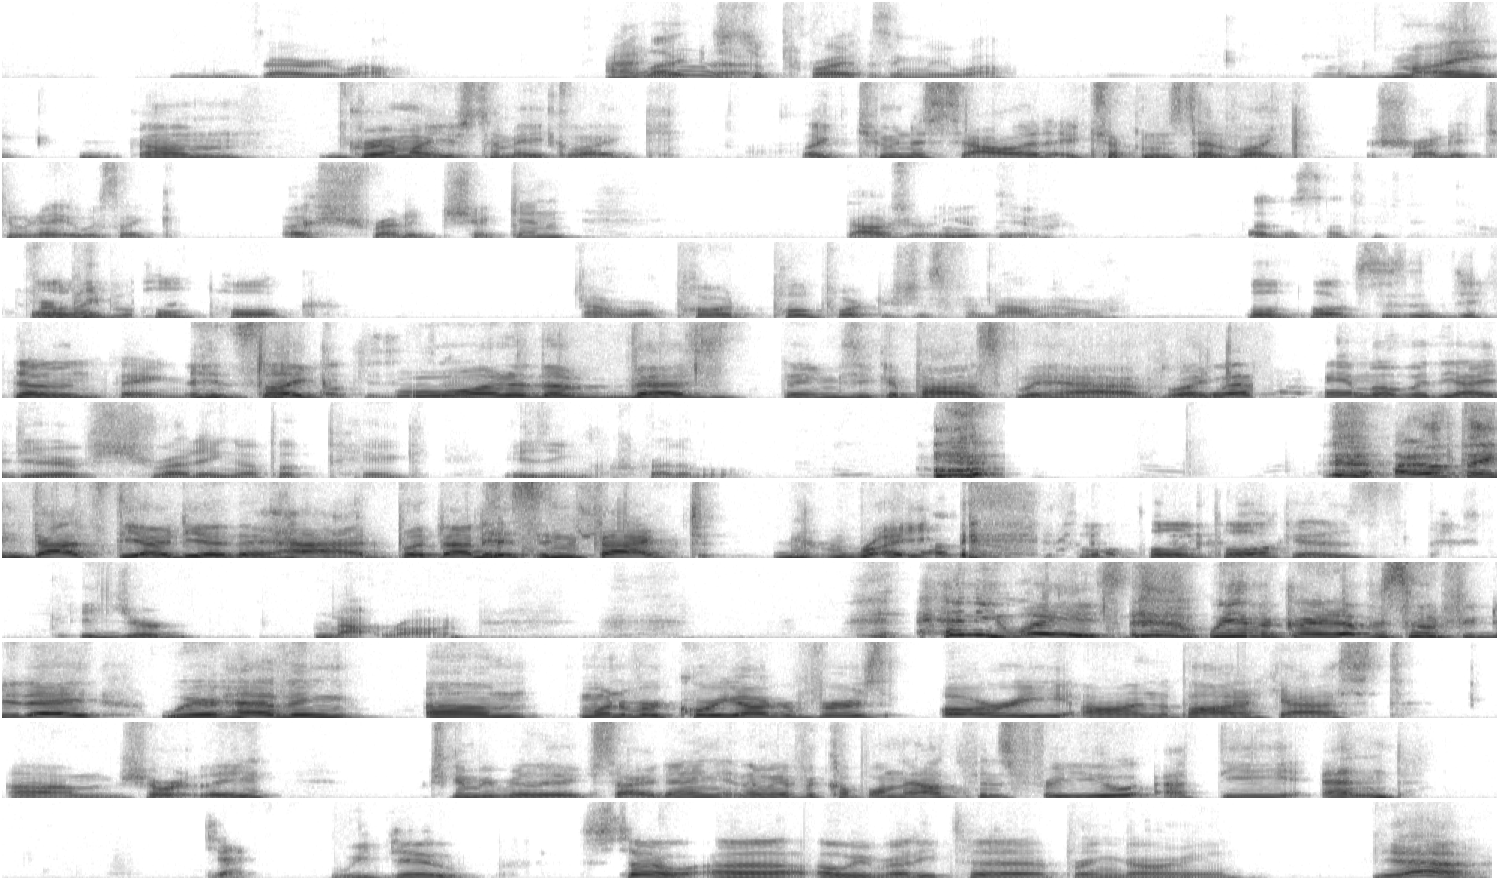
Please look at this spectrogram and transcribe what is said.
Very well. I Like like surprisingly well. my um grandma used to make like like tuna salad, except instead of like shredded tuna, it was like a shredded chicken. That was really good too. That does sound. For Or like people- pulled pork. Oh well, pulled pulled pork is just phenomenal. Pulled pork is its own thing. It's Pulled like one of the best things you could possibly have. Like Whoever came up with the idea of shredding up a pig is incredible. I don't think that's the idea they had, but that is in fact right. That's what pulled pork is. You're not wrong. Anyways, we have a great episode for you today. We're having um, one of our choreographers, Ari, on the podcast um, shortly, which is going to be really exciting. And then we have a couple announcements for you at the end. Yeah, we do. So, uh, are we ready to bring Ari in? Yeah.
